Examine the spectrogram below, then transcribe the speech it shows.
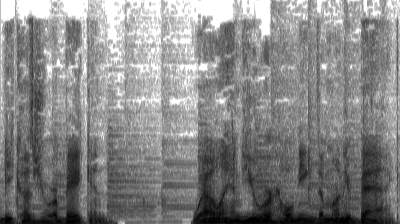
Because you're bacon. Well, and you were holding the money bag.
